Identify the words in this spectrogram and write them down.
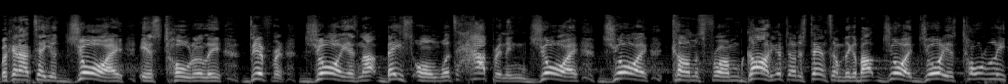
But can I tell you, joy is totally different. Joy is not based on what's happening. Joy, joy comes from God. You have to understand something about joy. Joy is totally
